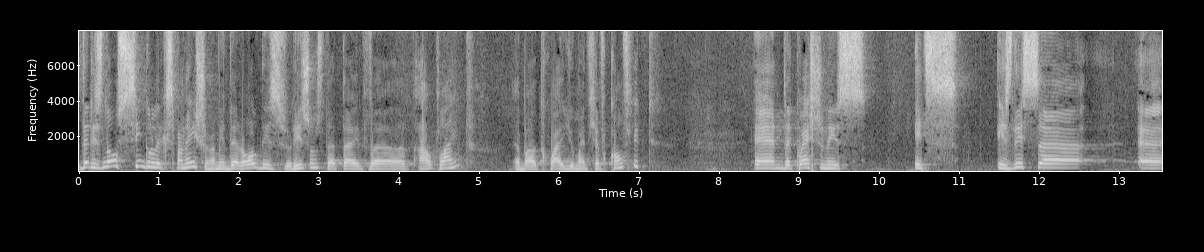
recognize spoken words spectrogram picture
there is no single explanation. I mean, there are all these reasons that I've uh, outlined about why you might have conflict. And the question is, it's, is this, uh, uh,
